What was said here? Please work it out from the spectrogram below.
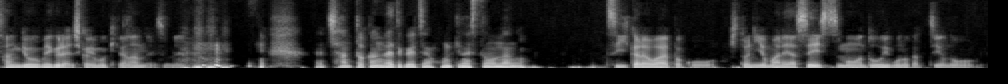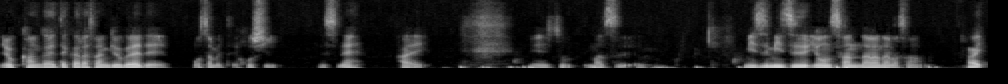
3行目ぐらいしか読む気がなんないですよね。ちゃんと考えてくれてる本気の質問なの？次からはやっぱこう、人に読まれやすい質問はどういうものかっていうのをよく考えてから3行ぐらいで収めてほしいですね。はい。えっ、と、まず、みずみず4377さん。はい。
